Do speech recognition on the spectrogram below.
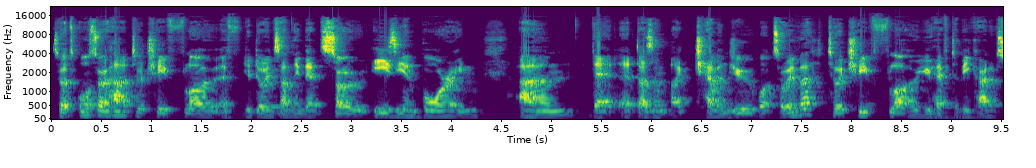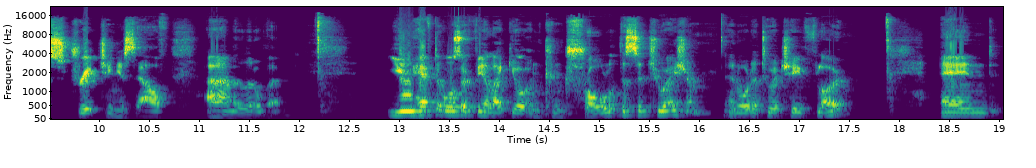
So it's also hard to achieve flow if you're doing something that's so easy and boring um, that it doesn't like challenge you whatsoever. To achieve flow, you have to be kind of stretching yourself um, a little bit. You have to also feel like you're in control of the situation in order to achieve flow. And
